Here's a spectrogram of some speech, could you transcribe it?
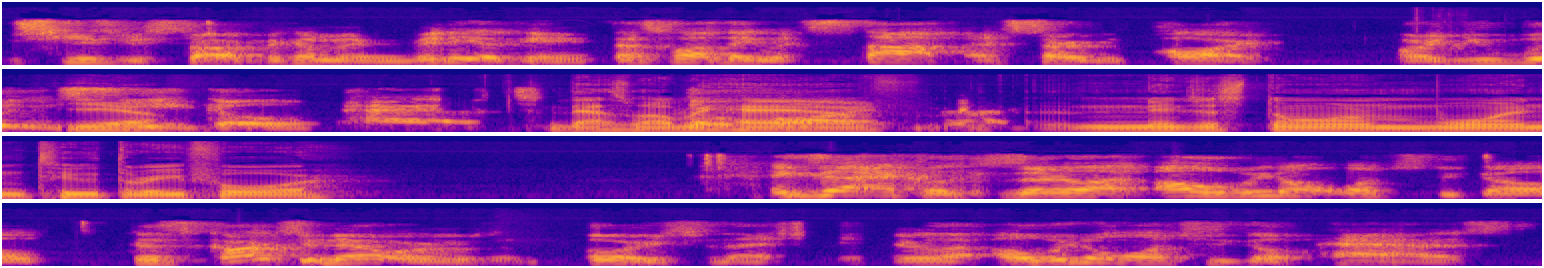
excuse me, started becoming a video game. That's why they would stop at a certain part, or you wouldn't Yeah. see it go past. That's why we have Ninja Storm one, two, three, four. Exactly, because they're like, oh, we don't want you to go because Cartoon Network was notorious for that shit. They're like, oh, we don't want you to go past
